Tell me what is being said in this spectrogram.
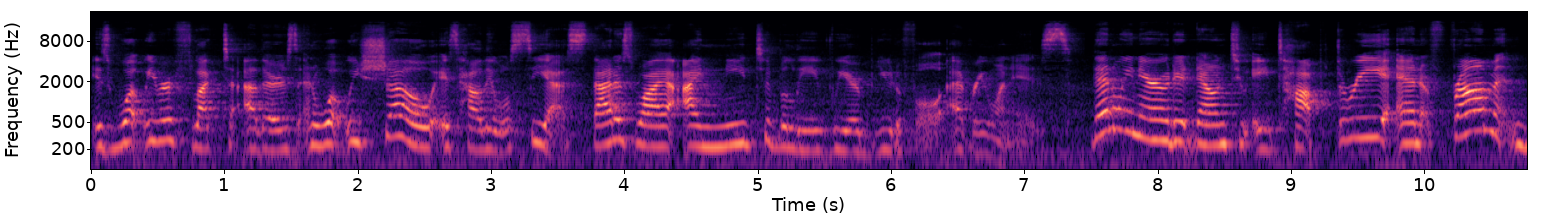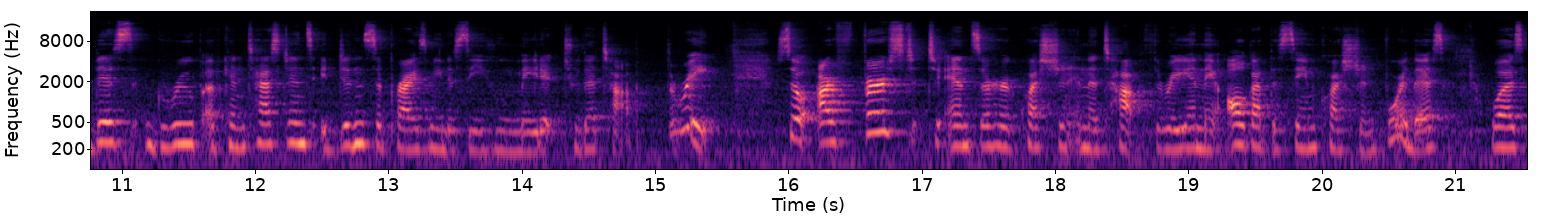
is what we reflect to others, and what we show is how they will see us. That is why I need to believe we are beautiful. Everyone is. Then we narrowed it down to a top three, and from this group of contestants, it didn't surprise me to see who made it to the top three. So our first to answer her question in the top three, and they all got the same question for this, was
